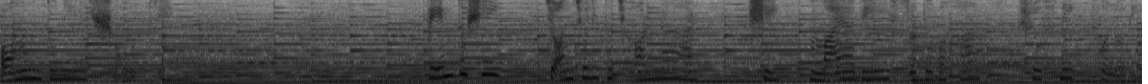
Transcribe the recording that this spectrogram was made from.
অনন্ত নীল সমুদ্রে। প্রেম তো সেই চঞ্চলিত ঝর্ণা আর সেই মায়াবী স্রোতবহা সুস্নিগ্ধ নদী।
